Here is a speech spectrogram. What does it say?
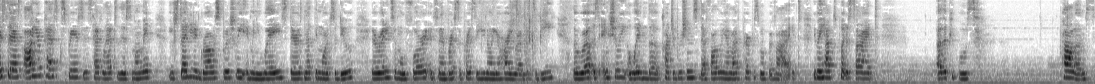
It says, all your past experiences have led to this moment. You've studied and grown spiritually in many ways. There is nothing more to do. You're ready to move forward and to embrace the person you know in your heart you are meant to be. The world is anxiously awaiting the contributions that following your life purpose will provide. You may have to put aside other people's problems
